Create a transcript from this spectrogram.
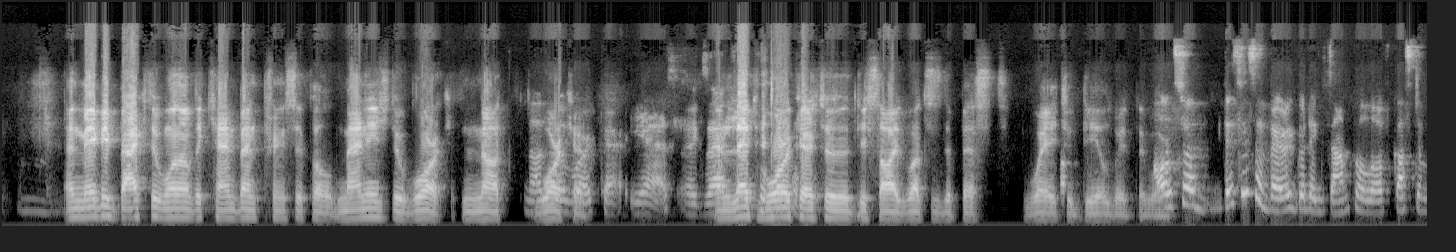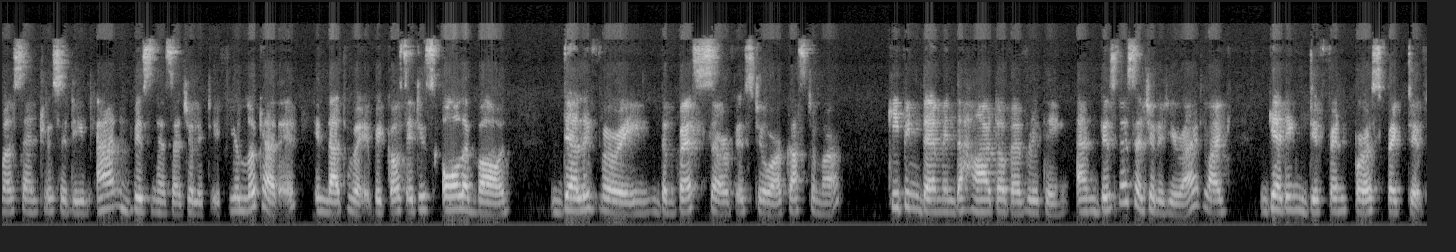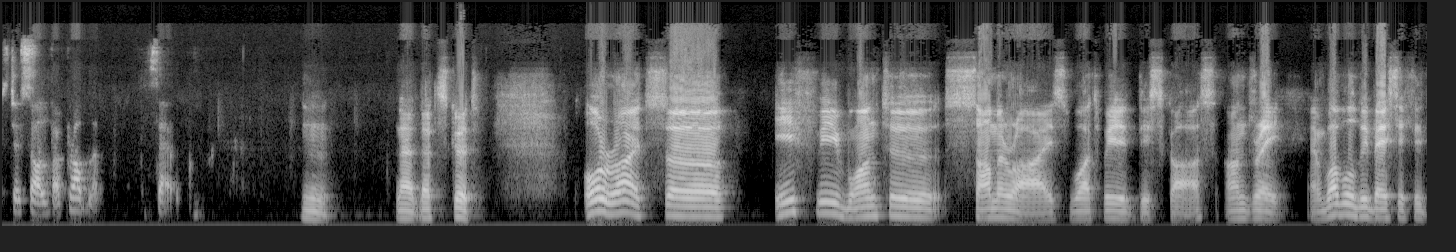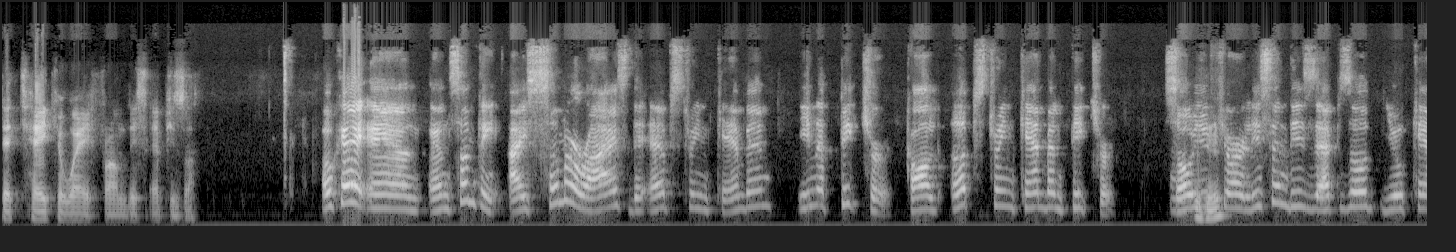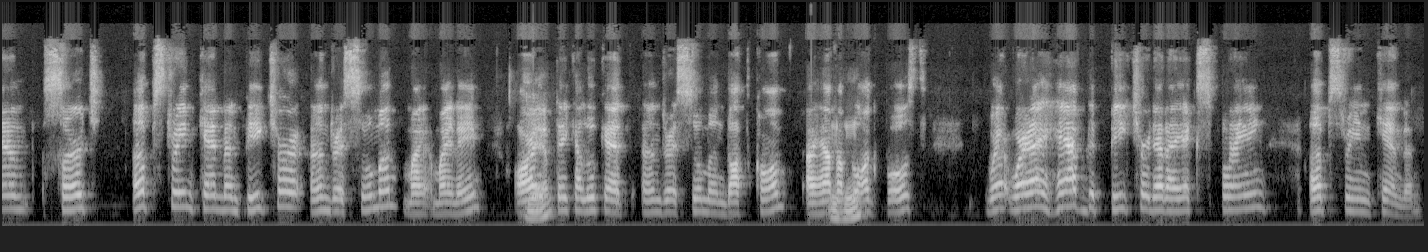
And maybe back to one of the Kanban principle, manage the work, not, not worker. worker. Yes, exactly. And let worker to decide what is the best way to deal with the work. Also, this is a very good example of customer centricity and business agility if you look at it in that way, because it is all about delivering the best service to our customer, keeping them in the heart of everything, and business agility, right? Like getting different perspectives to solve a problem. So, mm. no, that's good. All right. So, if we want to summarize what we discussed, Andre, and what will be basically the takeaway from this episode? Okay, and and something I summarized the upstream Kanban in a picture called upstream Kanban picture. So mm-hmm. if you're listening this episode, you can search upstream Kanban picture, Andres Suman, my, my name, or yeah. take a look at andresuman.com. I have mm-hmm. a blog post where, where I have the picture that I explain upstream Kanban.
